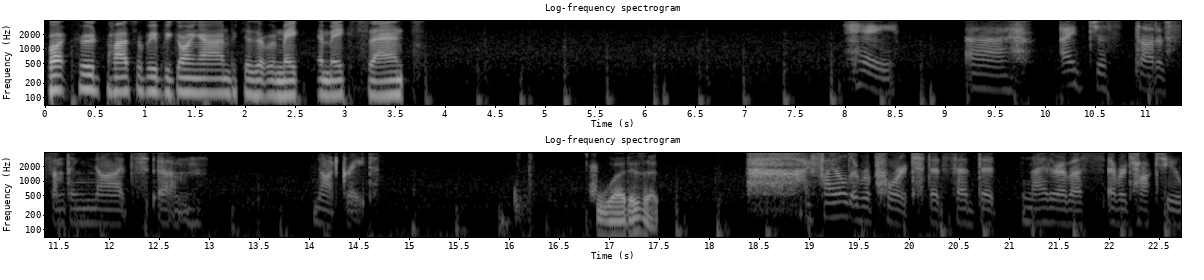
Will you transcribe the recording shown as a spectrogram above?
what could possibly be going on because it would make it makes sense. Hey, uh, I just thought of something not, um, not great. What is it? I filed a report that said that neither of us ever talked to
